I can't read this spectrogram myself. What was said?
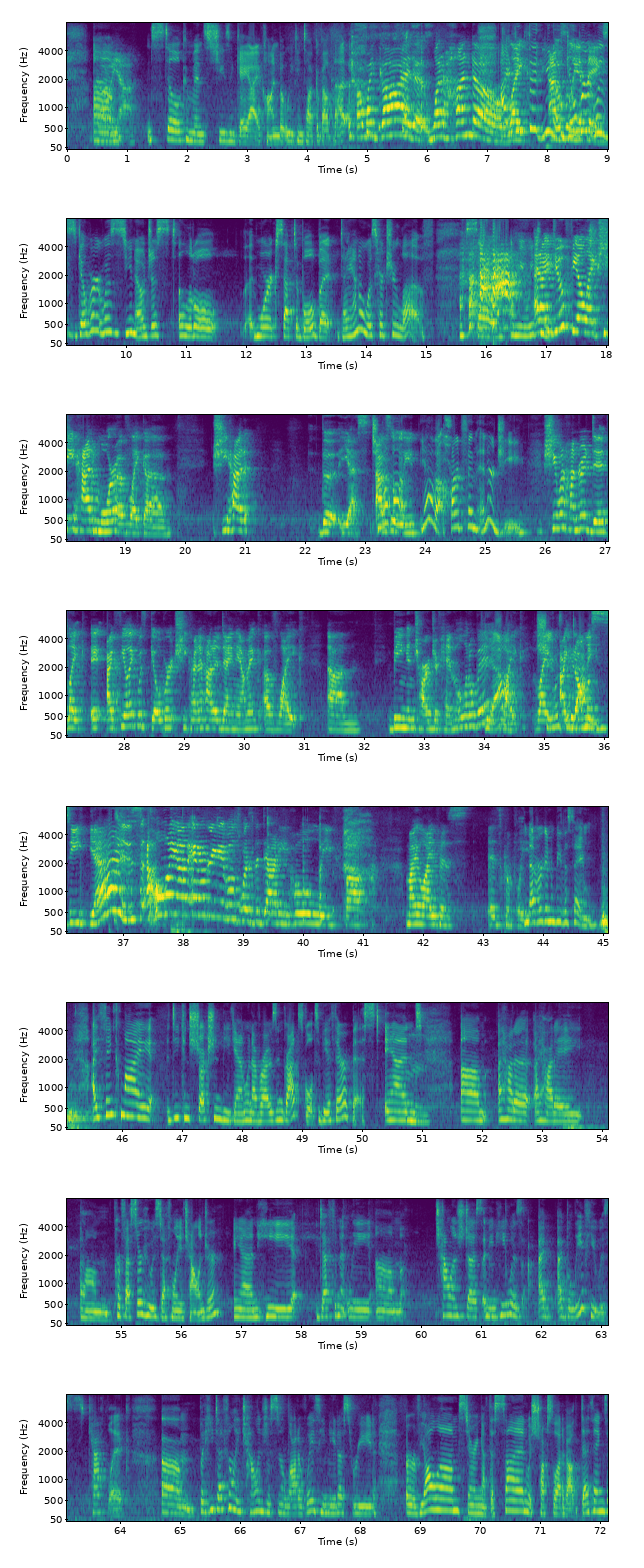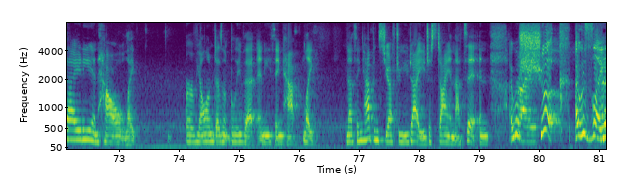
Oh, um, oh yeah. I'm still convinced she's a gay icon, but we can talk about that. Oh my god, one hundo! I like, think that you know Gilbert was Gilbert was you know just a little more acceptable, but Diana was her true love. So I mean, we. and I do feel like she had more of like a, she had the yes she absolutely that, yeah that hard femme energy she 100 did like it, i feel like with gilbert she kind of had a dynamic of like um being in charge of him a little bit yeah like like i could daddy. almost see yes oh my god Anne was the daddy holy fuck my life is is complete. Never going to be the same. I think my deconstruction began whenever I was in grad school to be a therapist, and mm. um, I had a I had a um, professor who was definitely a challenger, and he definitely um, challenged us. I mean, he was I I believe he was Catholic. Um, but he definitely challenged us in a lot of ways. He made us read Irv Yalom, Staring at the Sun, which talks a lot about death anxiety and how, like, Irv Yalom doesn't believe that anything happened, like, nothing happens to you after you die. You just die and that's it. And I was right. shook. I was like,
